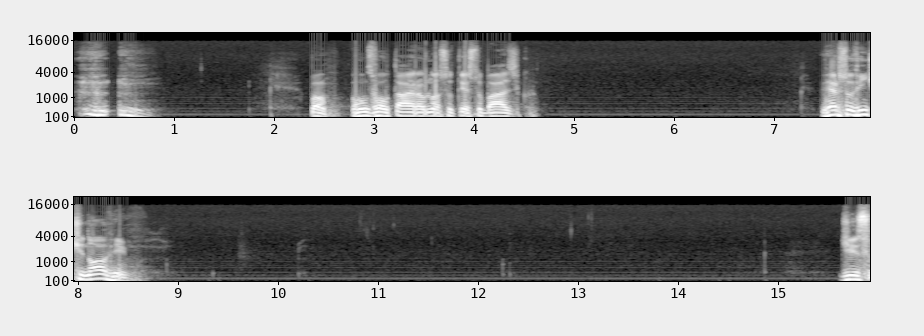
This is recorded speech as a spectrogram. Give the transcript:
Bom, vamos voltar ao nosso texto básico. Verso 29. Diz:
